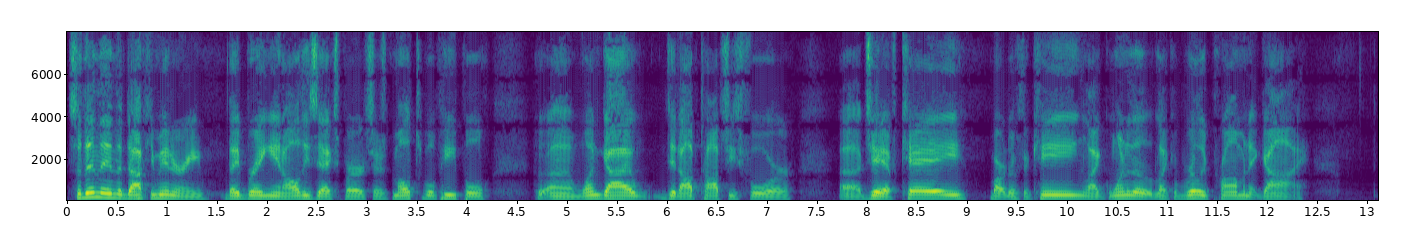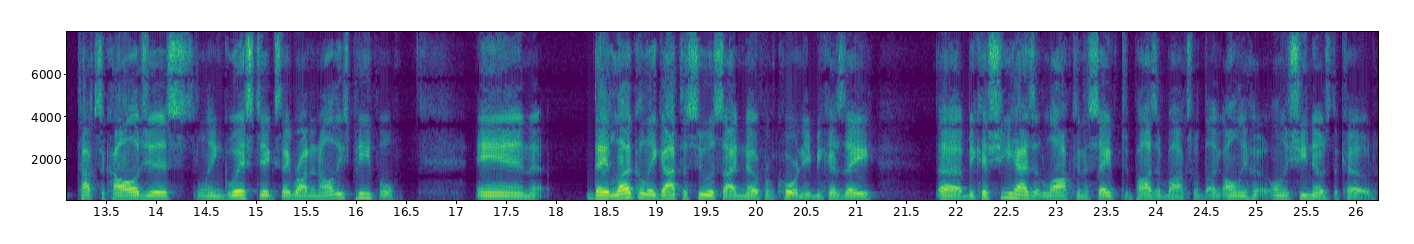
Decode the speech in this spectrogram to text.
So then in the documentary, they bring in all these experts. There's multiple people uh, one guy did autopsies for uh, JFK, Martin Luther King, like one of the like a really prominent guy. Toxicologists, linguistics, they brought in all these people, and they luckily got the suicide note from Courtney because they uh, because she has it locked in a safe deposit box with like only only she knows the code,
